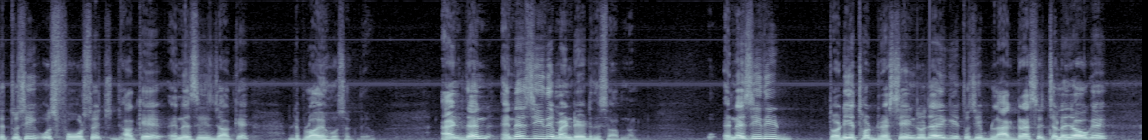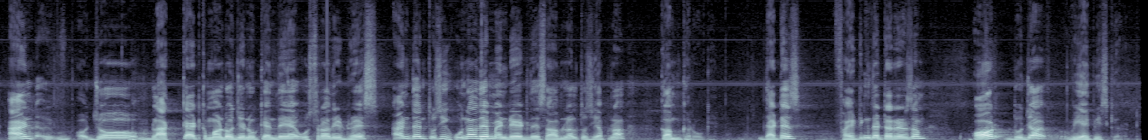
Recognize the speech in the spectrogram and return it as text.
ਤੇ ਤੁਸੀਂ ਉਸ ਫੋਰਸ ਵਿੱਚ ਜਾ ਕੇ ਐਨਐਸਜੀ ਜਾ ਕੇ ਡਿਪਲੋਏ ਹੋ ਸਕਦੇ ਹੋ। ਐਂਡ ਦੈਨ ਐਨਐਸਜੀ ਦੇ ਮੈਂਡੇਟ ਦੇ ਹਿਸਾਬ ਨਾਲ। ਐਨਐਸਜੀ ਦੀ ਤੁਹਾਡੀ ਇੱਥੋਂ ਡਰੈਸ ਚੇਂਜ ਹੋ ਜਾਏਗੀ, ਤੁਸੀਂ ਬਲੈਕ ਡਰੈਸ ਵਿੱਚ ਚਲੇ ਜਾਓਗੇ ਐਂਡ ਜੋ ਬਲੈਕ ਕੈਟ ਕਮਾਂਡੋ ਜਿਹਨੂੰ ਕਹਿੰਦੇ ਆ, ਉਸ ਤਰ੍ਹਾਂ ਦੀ ਡਰੈਸ ਐਂਡ ਦੈਨ ਤੁਸੀਂ ਉਹਨਾਂ ਦੇ ਮੈਂਡੇਟ ਦੇ ਹਿਸਾਬ ਨਾਲ ਤੁਸੀਂ ਆਪਣਾ ਕੰਮ ਕਰੋਗੇ। ਦੈਟ ਇਜ਼ ਫਾਈਟਿੰਗ ਦਾ ਟੈਰਰਿਜ਼ਮ ਔਰ ਦੂਜਾ ਵੀਆਈਪੀ ਸਿਕਿਉਰਿਟੀ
